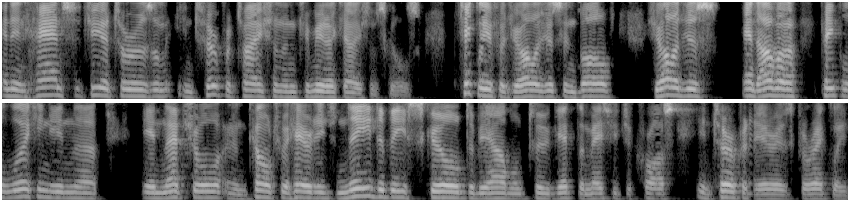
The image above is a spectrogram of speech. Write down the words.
and enhance geotourism interpretation and communication skills, particularly for geologists involved, geologists and other people working in uh, in natural and cultural heritage need to be skilled to be able to get the message across, interpret areas correctly.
